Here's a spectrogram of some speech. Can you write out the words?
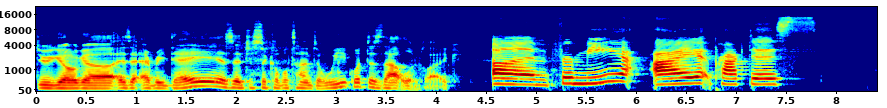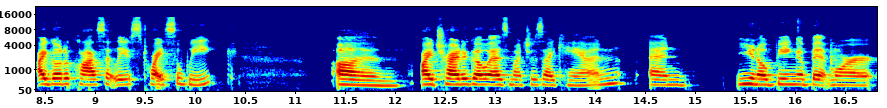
do yoga is it every day? Is it just a couple times a week? What does that look like? Um for me, I practice I go to class at least twice a week. Um I try to go as much as I can and you know, being a bit more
